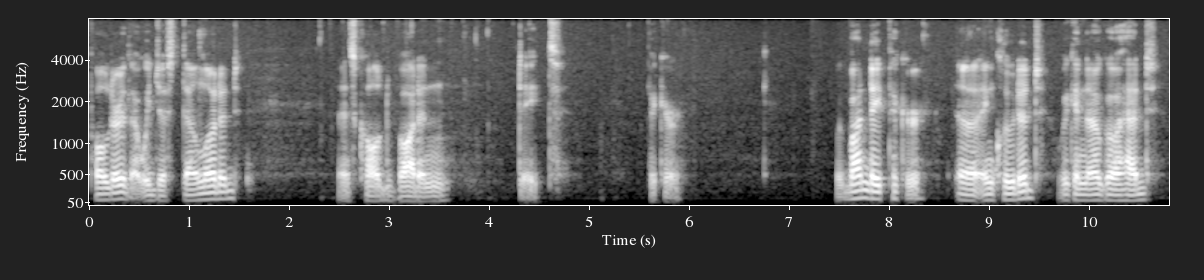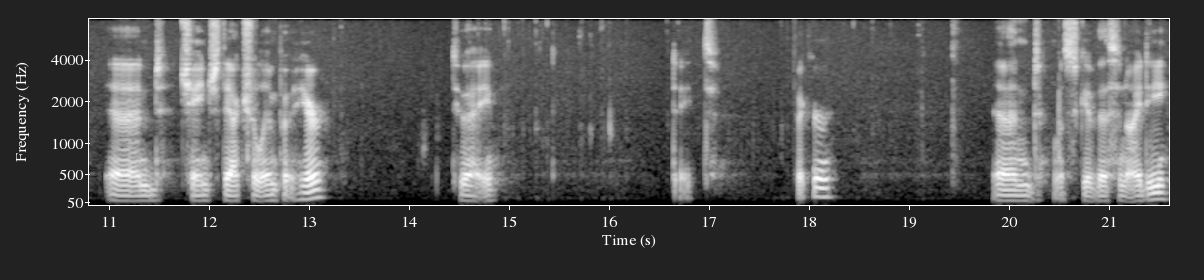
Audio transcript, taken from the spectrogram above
folder that we just downloaded. And it's called Vaadin Date Picker. With Vaadin Date Picker uh, included, we can now go ahead and change the actual input here to a date picker. And let's give this an ID.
